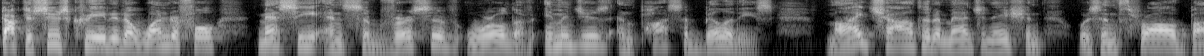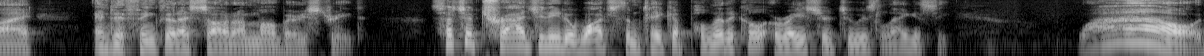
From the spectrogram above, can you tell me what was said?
Dr. Seuss created a wonderful, messy, and subversive world of images and possibilities. My childhood imagination was enthralled by, and to think that I saw it on Mulberry Street. Such a tragedy to watch them take a political eraser to his legacy. Wow.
